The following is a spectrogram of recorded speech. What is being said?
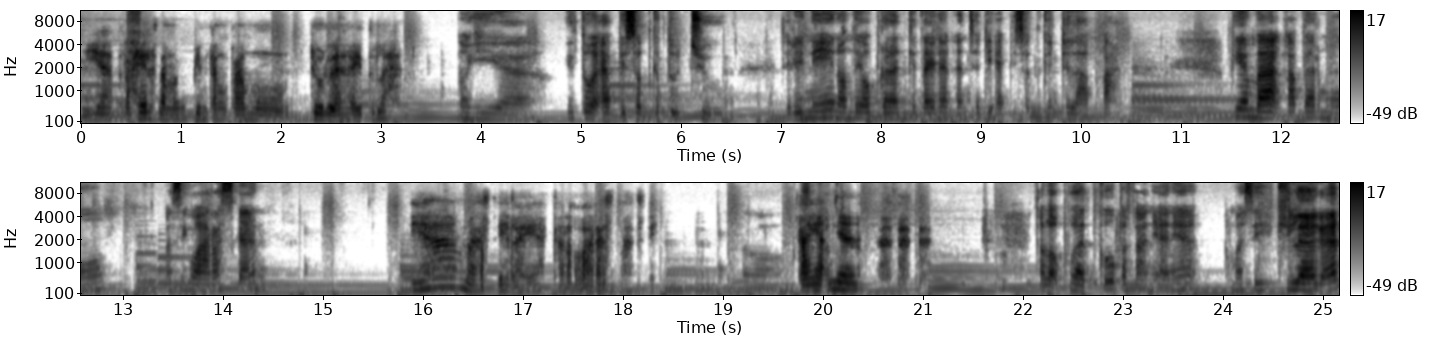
Iya, terakhir sama bintang tamu Dola itulah. Oh iya, itu episode ketujuh. Jadi ini nanti obrolan kita ini akan jadi episode ke-8. Iya mbak, kabarmu? Masih waras kan? Ya, masih lah ya. Kalau waras masih. Oh, Kayaknya. Kalau buatku pertanyaannya masih gila kan?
